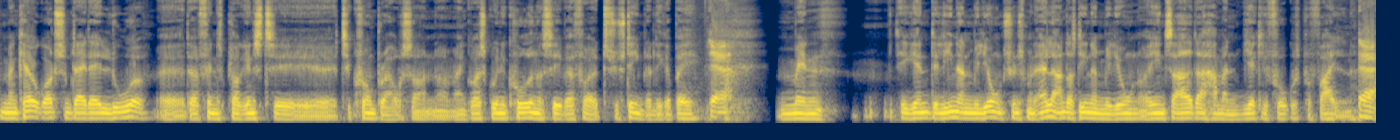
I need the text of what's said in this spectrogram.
Man kan jo godt, som der i dag, lure. Øh, der findes plugins til, øh, til Chrome-browseren, og man kan også gå ind i koden og se, hvad for et system, der ligger bag. Ja. Men igen, det ligner en million, synes man. Alle andres ligner en million, og ens eget, der har man virkelig fokus på fejlene. Ja,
